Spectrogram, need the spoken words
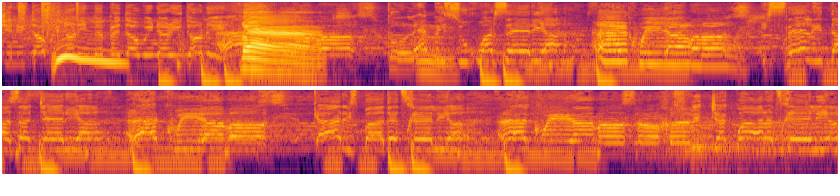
ჩინი და ვინონი მეფე და ვინარი დონი. ფაქს გოლების უყვარს ერია რა ქვია მას? ისნელი დასაჭერია რა ქვია მას? კარის ბადე ცხელია. რა ქვია მას ნახე? ვიჩაკვარა ცხელია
